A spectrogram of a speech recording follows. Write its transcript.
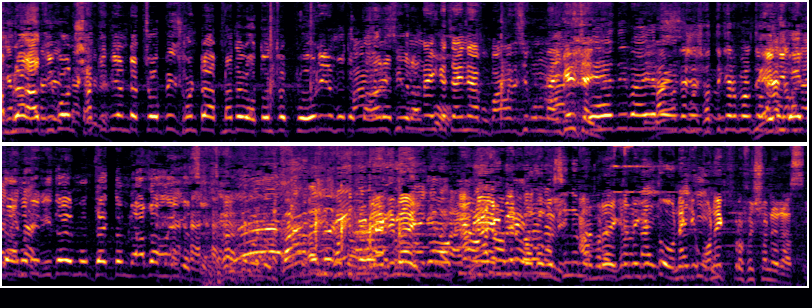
আমরা আজীবন সাকিবিয়ানটা চব্বিশ ঘণ্টা আপনাদের অতন্ত্র প্রহরীর মতো পাহারা দিয়ে রাখব। চাই না বাংলাদেশে কোনো নায়িকাই চাই বাংলাদেশের সত্যিকার বলতে মেহেদি ভাই তো আমাদের হৃদয়ের মধ্যে একদম রাজা হয়ে গেছে। আমরা এখানে কিন্তু অনেক অনেক প্রফেশনের আছি।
